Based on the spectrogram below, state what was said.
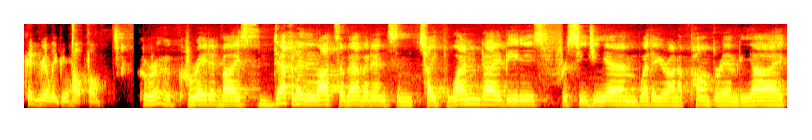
could really be helpful. Great advice. Definitely lots of evidence in type 1 diabetes for CGM, whether you're on a pump or MDI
